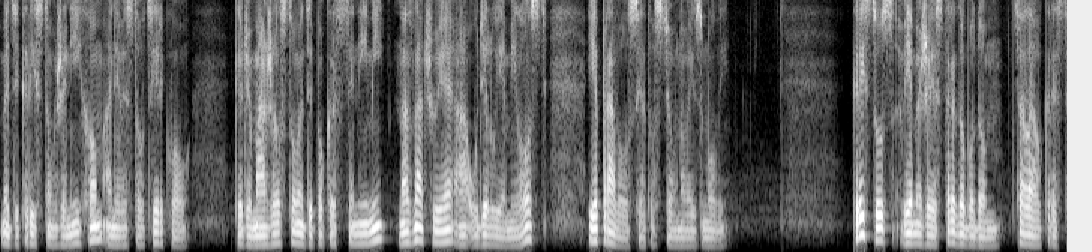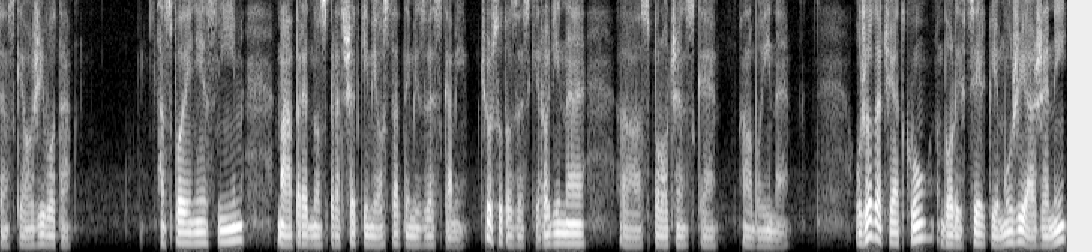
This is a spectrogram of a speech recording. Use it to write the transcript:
medzi Kristom ženíchom a nevestou cirkvou – keďže manželstvo medzi pokrstenými naznačuje a udeluje milosť, je pravou sviatosťou novej zmluvy. Kristus vieme, že je stredobodom celého kresťanského života a spojenie s ním má prednosť pred všetkými ostatnými zväzkami, či už sú to zväzky rodinné, spoločenské alebo iné. Už od začiatku boli v cirkvi muži a ženy,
